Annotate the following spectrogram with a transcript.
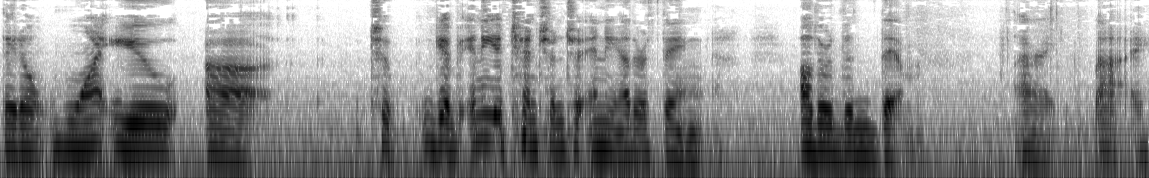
They don't want you uh, to give any attention to any other thing other than them. All right, bye.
